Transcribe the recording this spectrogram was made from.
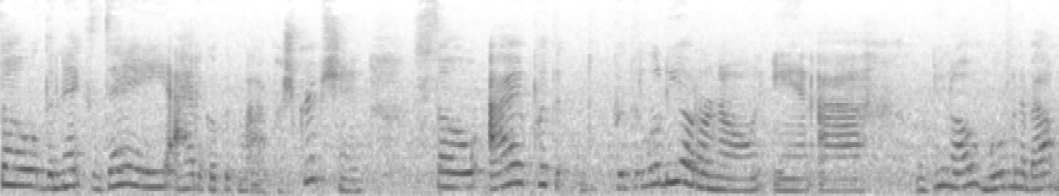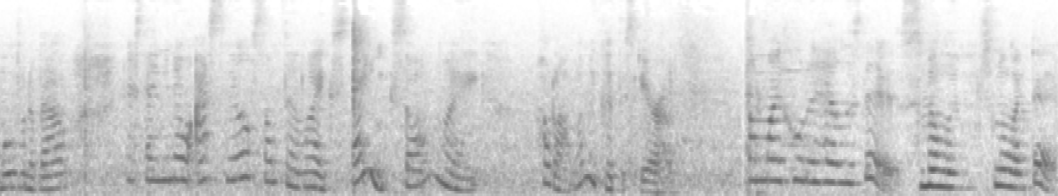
So the next day i had to go pick my prescription. So i put the put the little deodorant on and i you know moving about moving about. Next thing you know i smell something like stink. So i'm like hold on let me cut this air out. I'm like who the hell is that? Smelling smell like that.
